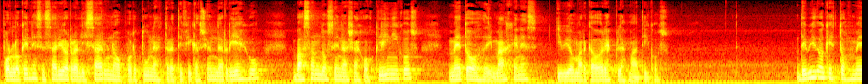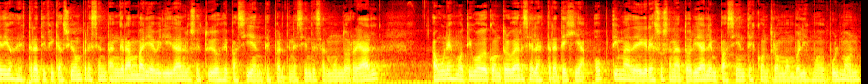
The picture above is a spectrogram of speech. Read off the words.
por lo que es necesario realizar una oportuna estratificación de riesgo basándose en hallazgos clínicos, métodos de imágenes y biomarcadores plasmáticos. Debido a que estos medios de estratificación presentan gran variabilidad en los estudios de pacientes pertenecientes al mundo real, aún es motivo de controversia la estrategia óptima de egreso sanatorial en pacientes con trombombolismo de pulmón,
